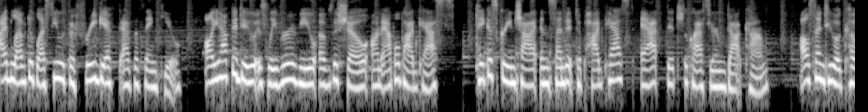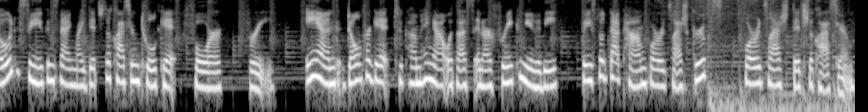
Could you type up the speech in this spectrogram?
I'd love to bless you with a free gift as a thank you. All you have to do is leave a review of the show on Apple Podcasts, Take a screenshot and send it to podcast at ditchtheclassroom.com. I'll send you a code so you can snag my Ditch the Classroom toolkit for free. And don't forget to come hang out with us in our free community, facebook.com forward slash groups forward slash ditch the classroom.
